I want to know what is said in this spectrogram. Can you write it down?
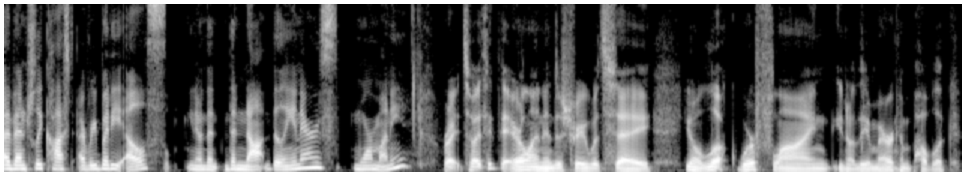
eventually cost everybody else, you know, the, the not billionaires more money? Right. So I think the airline industry would say, you know, look, we're flying, you know, the American public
